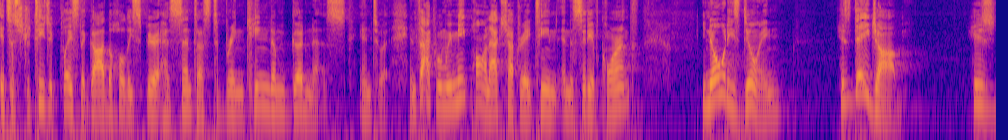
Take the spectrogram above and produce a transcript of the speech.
it's a strategic place that God the Holy Spirit has sent us to bring kingdom goodness into it. In fact, when we meet Paul in Acts chapter 18 in the city of Corinth, you know what he's doing? His day job, his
